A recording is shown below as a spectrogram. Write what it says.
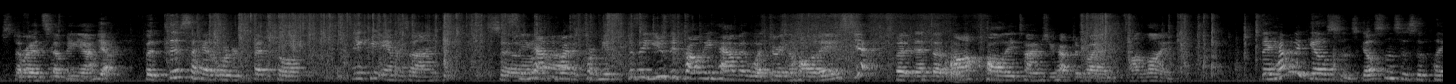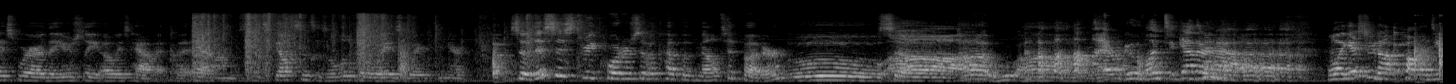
stuffing. Bread stuffing, yeah. Yeah, but this I had to order special. Thank you, Amazon. So, So you have to buy uh, the corn meat, because they usually probably have it, what, during the holidays? Yeah. But at the off-holiday times, you have to buy it online. They have it at Gelson's. Gelson's is the place where they usually always have it, but Yeah. um, since Gelson's is a little bit of ways away from here. So this is three quarters of a cup of melted butter. Ooh, So, ah. ah, ooh, ah. Everyone together now. Well, I guess you're not Paula Deen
